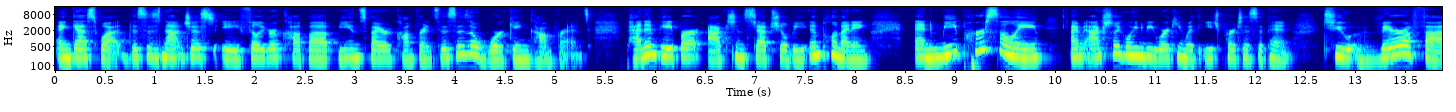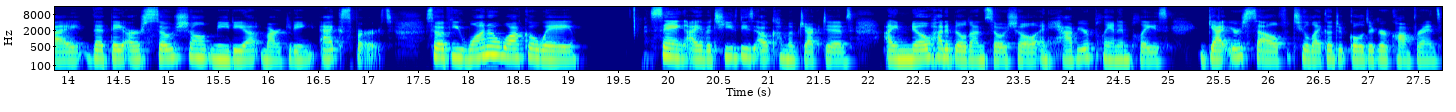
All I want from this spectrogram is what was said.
And guess what? This is not just a fill your cup up, be inspired conference. This is a working conference. Pen and paper, action steps you'll be implementing. And me personally, I'm actually going to be working with each participant to verify that they are social media marketing experts. So if you want to walk away, saying, I have achieved these outcome objectives. I know how to build on social and have your plan in place. Get yourself to like a goal digger conference.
